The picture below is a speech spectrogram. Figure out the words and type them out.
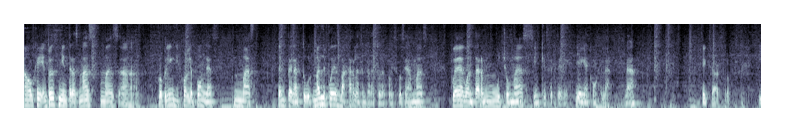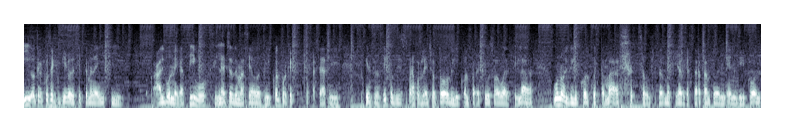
Ah, ok. Entonces, mientras más, más uh, le pongas, más temperatura, más le puedes bajar la temperatura, pues. O sea, más puede aguantar mucho más sin que se te llegue a congelar, ¿verdad? Exacto. Y otra cosa que quiero decir también ahí, si algo negativo si le echas demasiado glicol, porque, o sea, si, piensas así, pues dices, ah, pues le echo todo glicol, ¿para qué uso agua destilada? Uno, el glicol cuesta más, so, quizás no quieras gastar tanto en, glicol.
